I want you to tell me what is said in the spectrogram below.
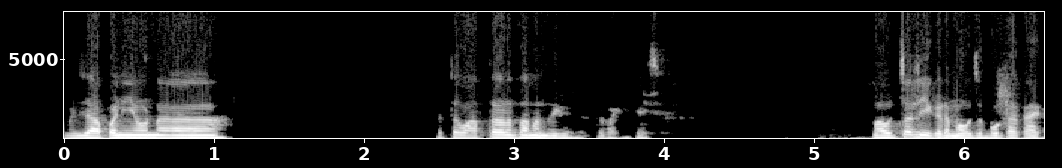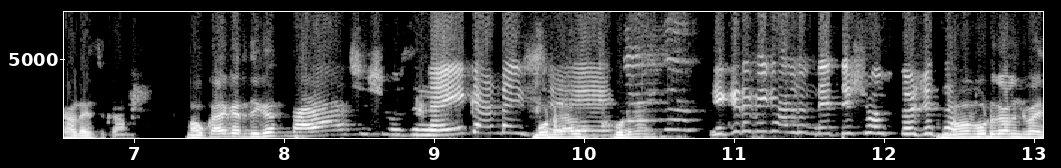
म्हणजे आपण येऊन अं, त्याचं आनंद घेऊ शकतो बाकी माऊ चल इकडे माऊचं बुटा काय काढायचं काम. माऊ काय करते का बाळा असे शूज नाही बूट घाल काढायचे बूट घाल. इकडे मी घालून देते शूज तुझे मामा बूट घालून दे बाई.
